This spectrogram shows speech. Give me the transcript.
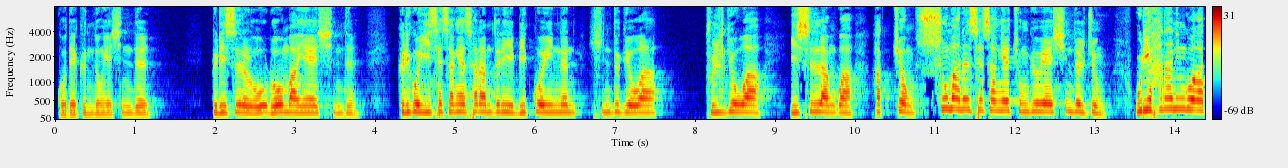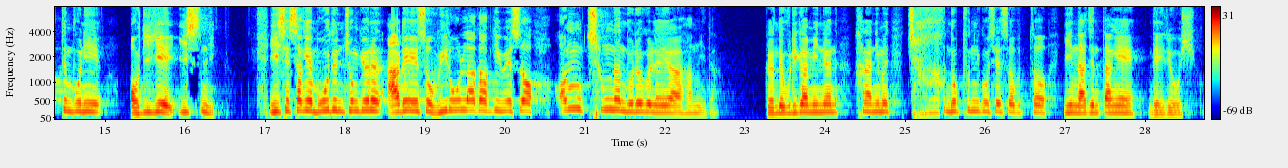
고대 근동의 신들, 그리스 로마의 신들, 그리고 이 세상의 사람들이 믿고 있는 힌두교와 불교와 이슬람과 각종 수많은 세상의 종교의 신들 중 우리 하나님과 같은 분이 어디에 있습니까? 이 세상의 모든 종교는 아래에서 위로 올라가기 위해서 엄청난 노력을 해야 합니다. 그런데 우리가 믿는 하나님은 저 높은 곳에서부터 이 낮은 땅에 내려오시고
